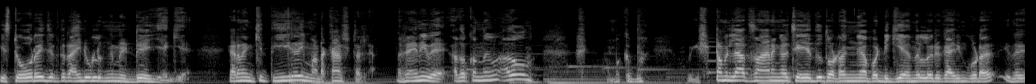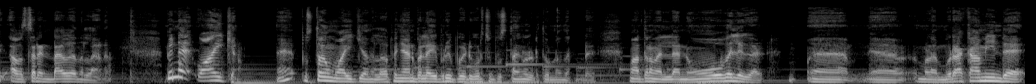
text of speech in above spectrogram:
ഈ സ്റ്റോറേജ് എടുത്തിട്ട് അതിന്റെ ഉള്ളിൽ ഇങ്ങനെ ഇട്ട് ചെയ്യുക. കാരണം എനിക്ക് തീരെ മടക്കാൻ ഇഷ്ടമല്ല. പക്ഷേ എനിവേ അതൊക്കെ ഒന്ന് അതൊന്ന് നമുക്കിപ്പോൾ ഇഷ്ടമില്ലാത്ത സാധനങ്ങൾ ചെയ്ത് തുടങ്ങുക പഠിക്കുക എന്നുള്ളൊരു കാര്യം കൂടെ ഇത് അവസരം ഉണ്ടാവുക എന്നുള്ളതാണ്. പിന്നെ വായിക്കണം. പുസ്തകം വായിക്കുക എന്നുള്ളത് അപ്പോൾ ഞാനിപ്പോൾ ലൈബ്രറി പോയിട്ട് കുറച്ച് പുസ്തകങ്ങൾ എടുത്തുകൊണ്ട് വന്നിട്ടുണ്ട്. മാത്രമല്ല നോവലുകൾ നമ്മളെ മുറാക്കാമീന്റെ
